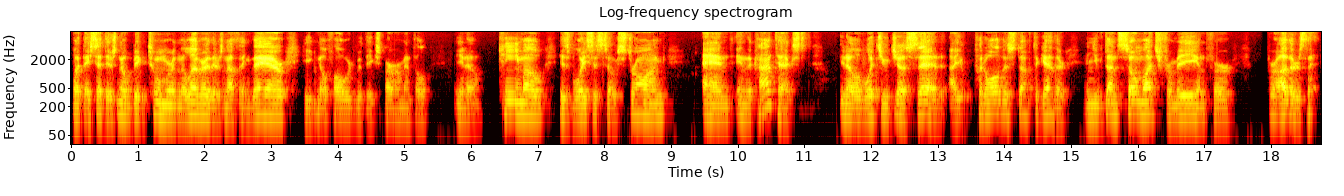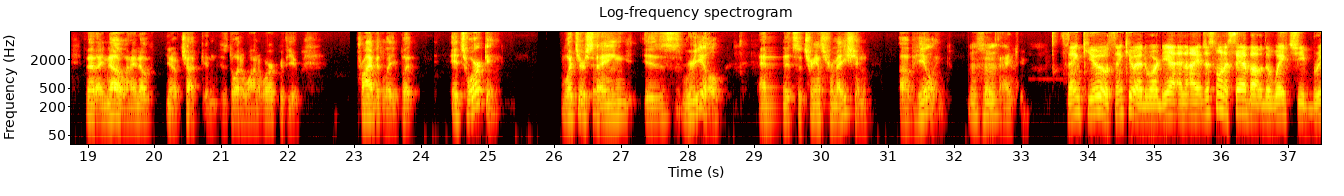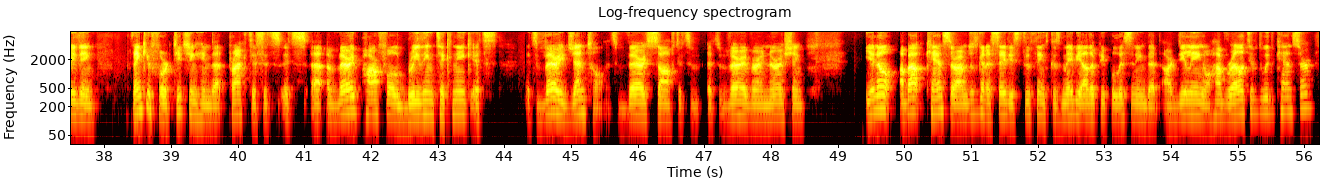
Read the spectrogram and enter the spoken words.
but they said there's no big tumor in the liver. There's nothing there. He can go forward with the experimental, you know, chemo. His voice is so strong, and in the context, you know, of what you just said. I put all this stuff together, and you've done so much for me and for for others that, that I know. And I know, you know, Chuck and his daughter want to work with you privately, but it's working. What you're saying is real, and it's a transformation of healing. Mm-hmm. So thank you. Thank you. Thank you, Edward. Yeah. And I just want to say about the Wei Chi breathing. Thank you for teaching him that practice. It's it's a, a very powerful breathing technique. It's it's very gentle. It's very soft. It's it's very very nourishing. You know about cancer. I'm just gonna say these two things because maybe other people listening that are dealing or have relatives with cancer,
